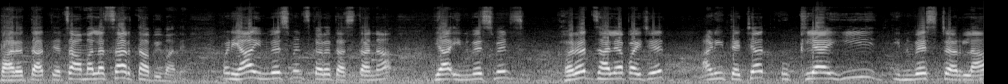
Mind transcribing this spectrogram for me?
भारतात. याचा आम्हाला सार्थ अभिमान आहे. पण ह्या इन्व्हेस्टमेंट्स करत असताना ह्या इन्व्हेस्टमेंट्स खरंच झाल्या पाहिजेत आणि त्याच्यात कुठल्याही इन्व्हेस्टरला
